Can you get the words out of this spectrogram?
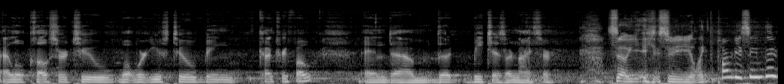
a little closer to what we're used to being country folk, and um, the beaches are nicer. So you, so you like the party scene there?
